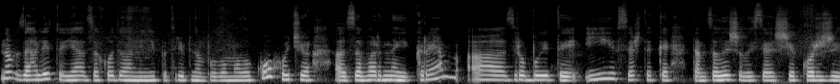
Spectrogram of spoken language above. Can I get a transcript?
Ну, взагалі-то я заходила, мені потрібно було молоко, хочу заварний крем зробити, і все ж таки там залишилися ще коржі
